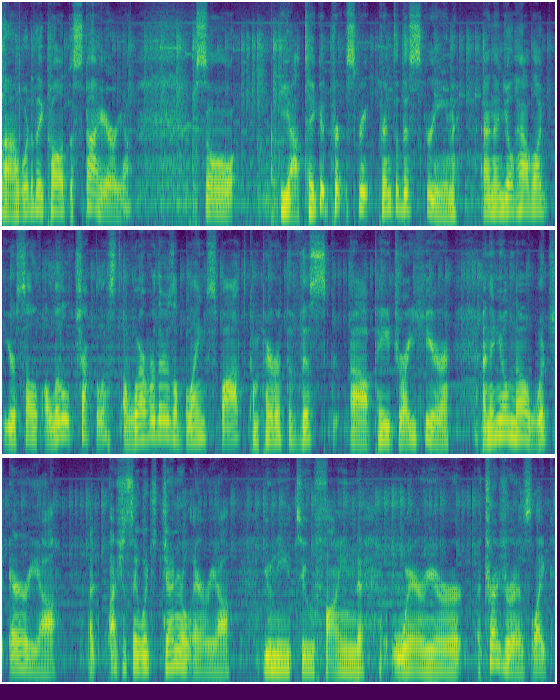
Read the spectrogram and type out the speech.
uh, what do they call it, the sky area. So yeah, take a print, screen, print of this screen, and then you'll have like yourself a little checklist of wherever there's a blank spot, compare it to this uh, page right here, and then you'll know which area, uh, I should say which general area, you need to find where your treasure is. Like,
